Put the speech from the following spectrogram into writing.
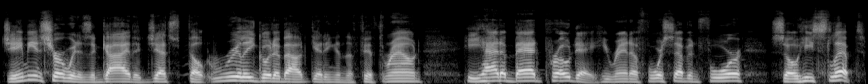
Jamien Sherwood is a guy the Jets felt really good about getting in the fifth round. He had a bad pro day. He ran a 4.74, so he slipped.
